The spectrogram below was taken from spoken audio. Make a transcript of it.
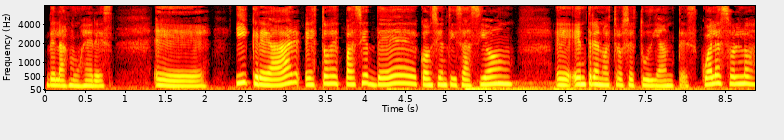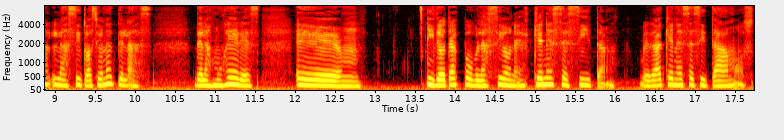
de las mujeres eh, y crear estos espacios de concientización, entre nuestros estudiantes, cuáles son las situaciones de las, de las mujeres y de otras poblaciones, qué necesitan, ¿verdad? ¿Qué necesitamos?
